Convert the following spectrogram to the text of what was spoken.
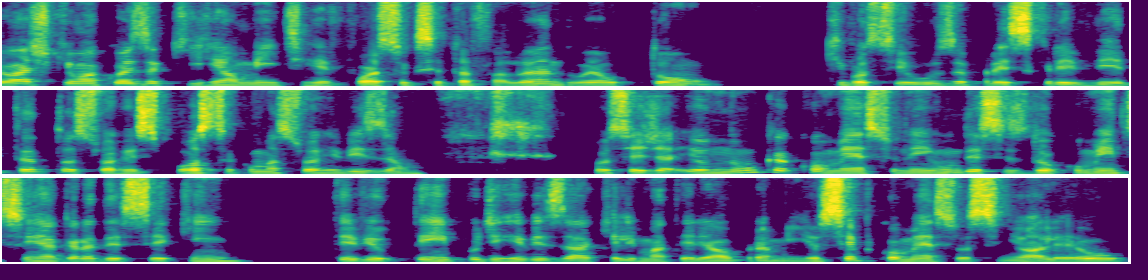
Eu acho que uma coisa que realmente reforça o que você está falando é o tom que você usa para escrever tanto a sua resposta como a sua revisão. Ou seja, eu nunca começo nenhum desses documentos sem agradecer quem teve o tempo de revisar aquele material para mim. Eu sempre começo assim: olha, eu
